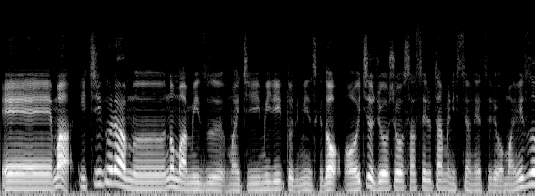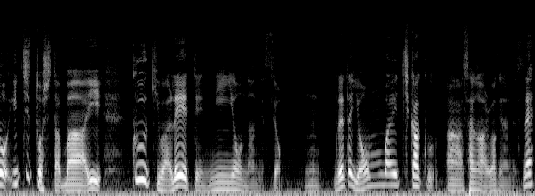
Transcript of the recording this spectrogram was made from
えー、まあ、1g の、まあ、水、まあ、1ml でもいいんですけど、1度上昇させるために必要な熱量、まあ、水を1とした場合、空気は0.24なんですよ。うん。だいたい4倍近くあ差があるわけなんですね。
